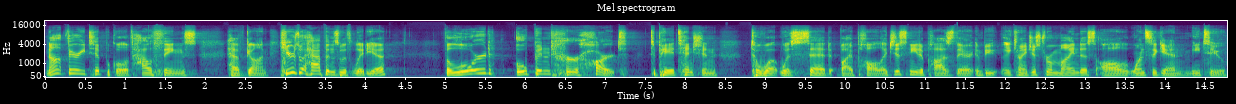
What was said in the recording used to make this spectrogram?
not very typical of how things have gone. Here's what happens with Lydia the Lord opened her heart to pay attention to what was said by Paul. I just need to pause there and be, can I just remind us all once again, me too,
